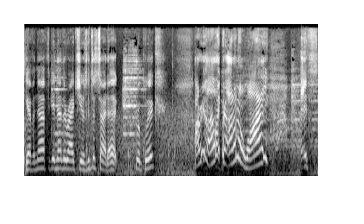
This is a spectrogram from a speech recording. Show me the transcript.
We have enough to get another Raichu. Let's get this Psyduck real quick. I really, I like. I don't know why. It's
